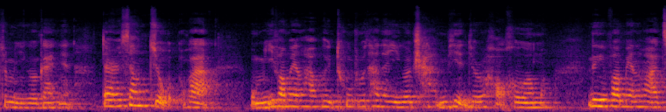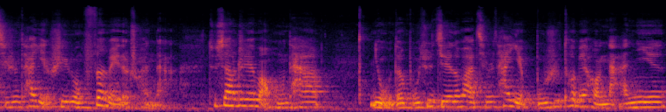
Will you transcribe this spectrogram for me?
这么一个概念。但是像酒的话，我们一方面的话会突出它的一个产品就是好喝嘛，另一方面的话，其实它也是一种氛围的传达。就像这些网红，他有的不去接的话，其实他也不是特别好拿捏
